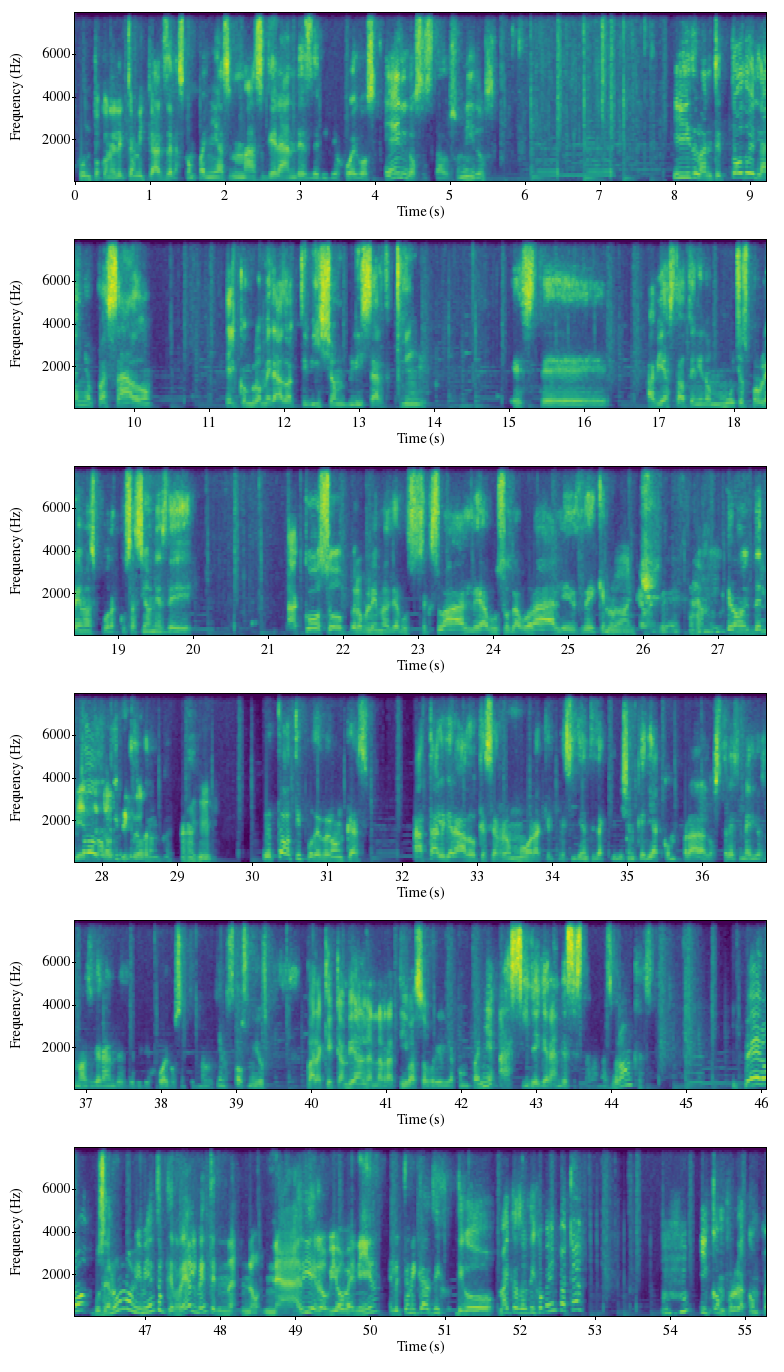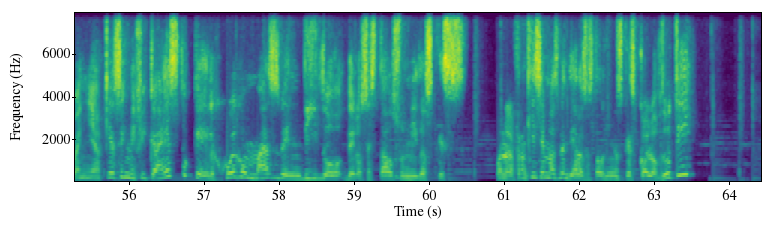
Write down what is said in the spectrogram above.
junto con Electronic Arts, de las compañías más grandes de videojuegos en los Estados Unidos. Y durante todo el año pasado, el conglomerado Activision Blizzard King este, había estado teniendo muchos problemas por acusaciones de acoso, problemas de abuso sexual, de abusos laborales, de que no, que no, de Ambiente todo tipo de todo tipo de broncas, a tal grado que se rumora que el presidente de Activision quería comprar a los tres medios más grandes de videojuegos y tecnología en Estados Unidos para que cambiaran la narrativa sobre la compañía. Así de grandes estaban las broncas. Pero, pues en un movimiento que realmente na- no, nadie lo vio venir, Electronic Arts dijo, digo, Microsoft dijo, ven para acá Y compró la compañía. ¿Qué significa esto? Que el juego más vendido de los Estados Unidos, que es, bueno, la franquicia más vendida de los Estados Unidos, que es Call of Duty,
